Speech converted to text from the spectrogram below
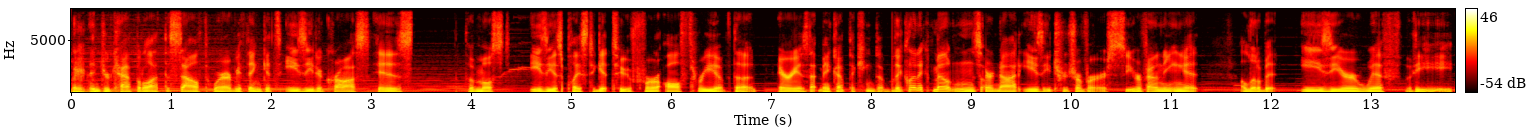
Mm-hmm. And your capital at the south, where everything gets easy to cross, is the most easiest place to get to for all three of the areas that make up the kingdom. The Glenick Mountains are not easy to traverse. You're finding it a little bit easier with the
